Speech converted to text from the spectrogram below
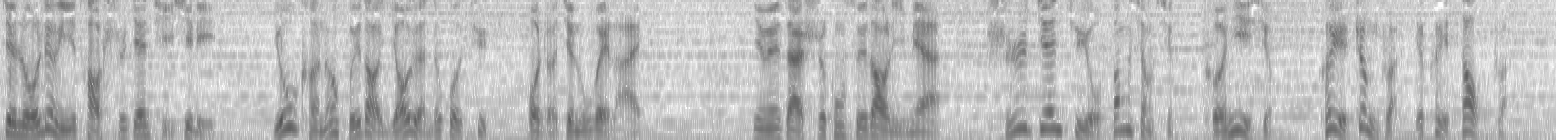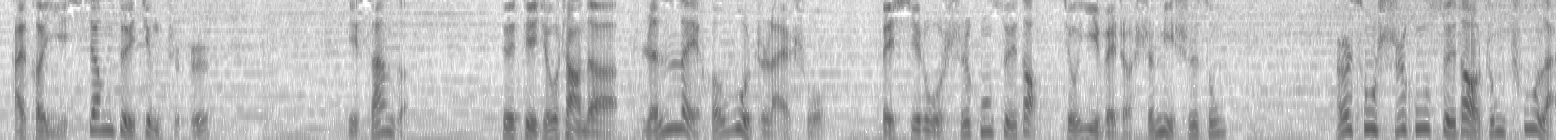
进入另一套时间体系里，有可能回到遥远的过去，或者进入未来，因为在时空隧道里面，时间具有方向性、可逆性，可以正转也可以倒转，还可以相对静止。第三个，对地球上的人类和物质来说，被吸入时空隧道就意味着神秘失踪，而从时空隧道中出来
